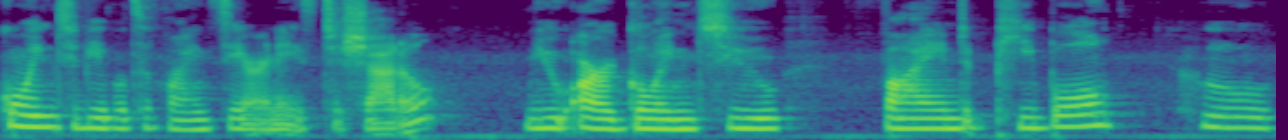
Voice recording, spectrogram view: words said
going to be able to find CRNAs to shadow. You are going to find people who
